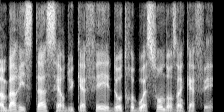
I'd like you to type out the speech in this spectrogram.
Un barista sert du café et d'autres boissons dans un café.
